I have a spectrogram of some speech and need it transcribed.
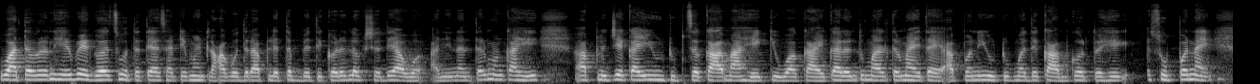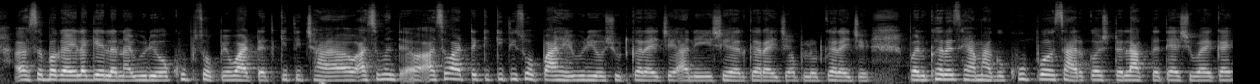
वातावरण हे वेगळंच होतं त्यासाठी म्हटलं अगोदर आपल्या तब्येतीकडे लक्ष द्यावं. आणि नंतर मग काही आपलं जे काही यूट्यूबचं काम आहे किंवा काय कारण तुम्हाला तर माहीत आहे आपण यूट्यूबमध्ये काम करतो हे सोपं नाही. असं बघायला गेलं ना व्हिडिओ खूप सोपे वाटत किती छान असं म्हणते असं वाटतं की किती सोपं आहे व्हिडिओ शूट करायचे आणि शेअर करायचे अपलोड करायचे. पण खरंच ह्या मागं खूप सारं कष्ट लागतं त्याशिवाय काय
